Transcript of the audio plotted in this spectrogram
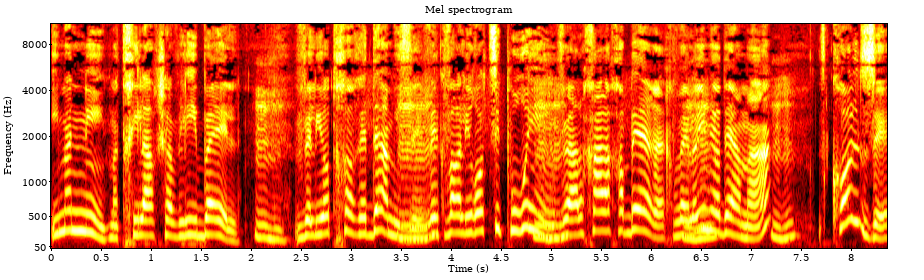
אם אני מתחילה עכשיו להיבהל ולהיות חרדה מזה וכבר לראות סיפורים והלכה לך הברך ואלוהים יודע מה, אז כל זה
